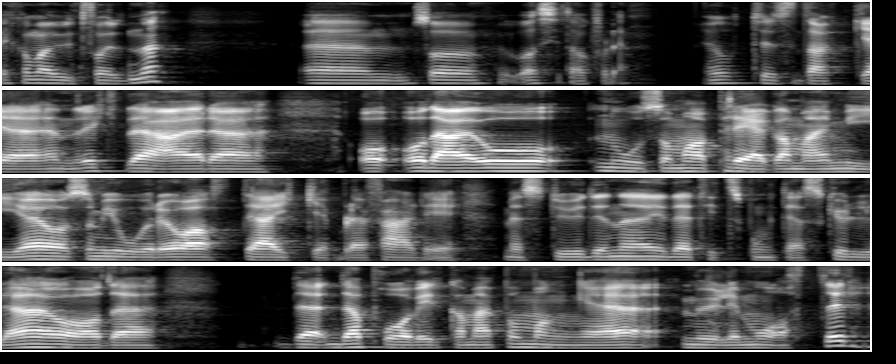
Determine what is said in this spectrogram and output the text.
det kan være utfordrende. Um, så bare si takk for det. Jo, tusen takk, eh, Henrik. Det er, eh, og, og, det er jo noe som har prega meg mye, og som gjorde jo at jeg ikke ble ferdig med studiene i det tidspunktet jeg skulle. Og det, det, det har påvirka meg på mange mulige måter.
